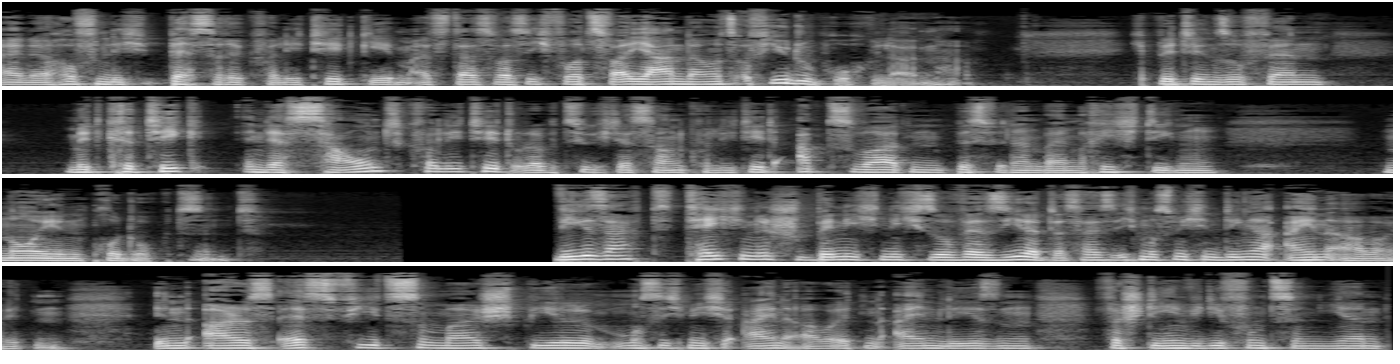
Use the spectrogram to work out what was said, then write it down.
eine hoffentlich bessere Qualität geben als das, was ich vor zwei Jahren damals auf YouTube hochgeladen habe. Ich bitte insofern mit Kritik in der Soundqualität oder bezüglich der Soundqualität abzuwarten, bis wir dann beim richtigen neuen Produkt sind. Wie gesagt, technisch bin ich nicht so versiert. Das heißt, ich muss mich in Dinge einarbeiten. In RSS-Feeds zum Beispiel muss ich mich einarbeiten, einlesen, verstehen, wie die funktionieren.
